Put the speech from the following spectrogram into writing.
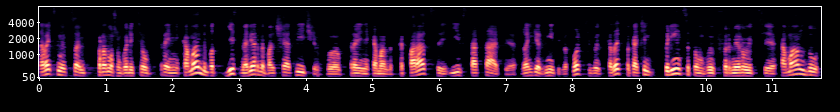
Давайте мы с вами продолжим говорить о строении команды. Вот есть, наверное, большие отличия в строении команды в корпорации и в стартапе. Жангер Дмитрий, вот можете вы сказать, по каким принципам вы формируете команду?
